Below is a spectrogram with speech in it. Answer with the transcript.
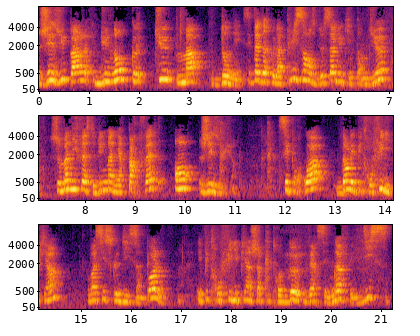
Jésus parle du nom que tu m'as donné. C'est-à-dire que la puissance de salut qui est en Dieu se manifeste d'une manière parfaite en Jésus. C'est pourquoi dans l'épître aux Philippiens, Voici ce que dit Saint Paul, Épître aux Philippiens chapitre 2 versets 9 et 10.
